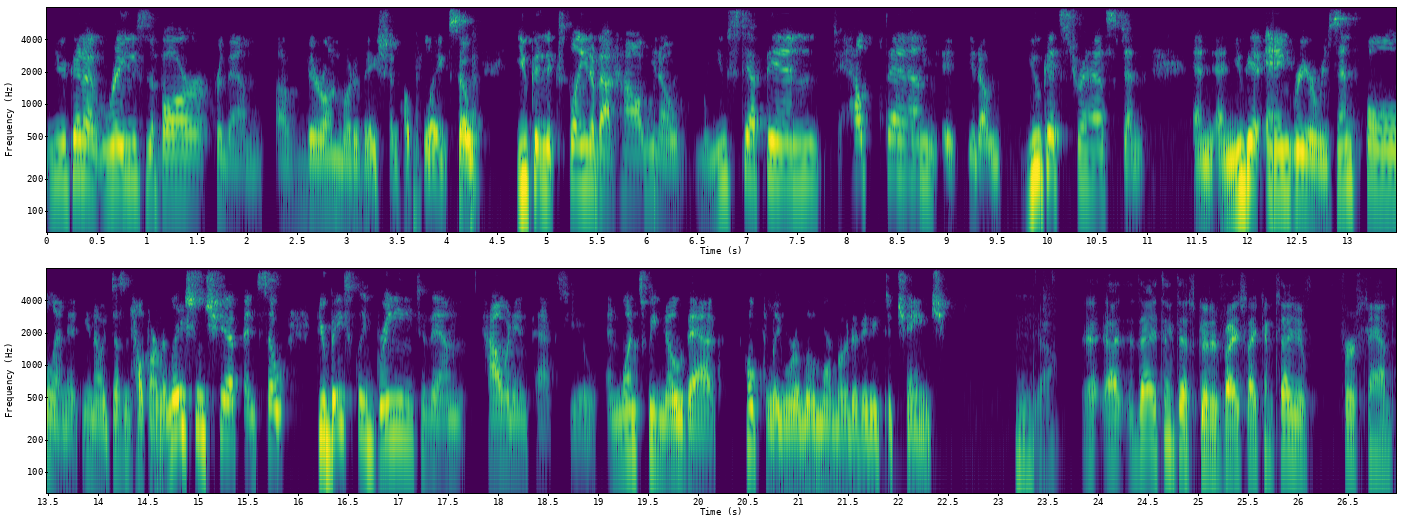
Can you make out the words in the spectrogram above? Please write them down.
you're going to raise the bar for them of their own motivation, hopefully. So you can explain about how, you know, when you step in to help them, it, you know, you get stressed and and and you get angry or resentful and it you know it doesn't help our relationship. And so you're basically bringing to them how it impacts you. And once we know that hopefully we're a little more motivated to change. Hmm. Yeah, I, I I think that's good advice. I can tell you firsthand,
